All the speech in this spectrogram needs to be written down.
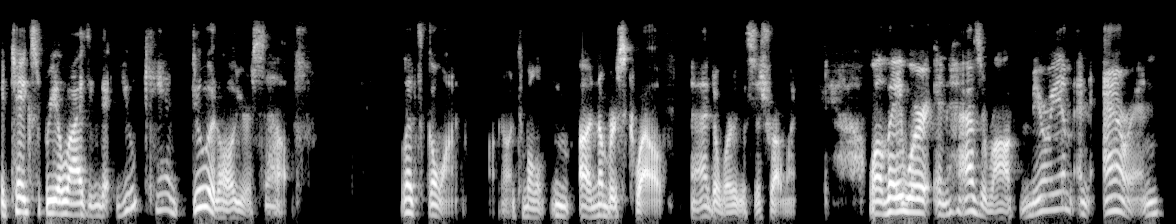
It takes realizing that you can't do it all yourself. Let's go on. On to uh, Numbers 12. Uh, don't worry, this is a short one. While they were in Hazeroth, Miriam and Aaron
